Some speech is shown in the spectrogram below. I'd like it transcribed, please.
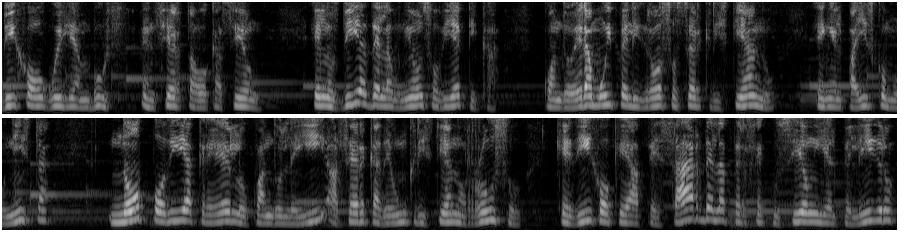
Dijo William Booth en cierta ocasión, en los días de la Unión Soviética, cuando era muy peligroso ser cristiano en el país comunista, no podía creerlo cuando leí acerca de un cristiano ruso que dijo que a pesar de la persecución y el peligro,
